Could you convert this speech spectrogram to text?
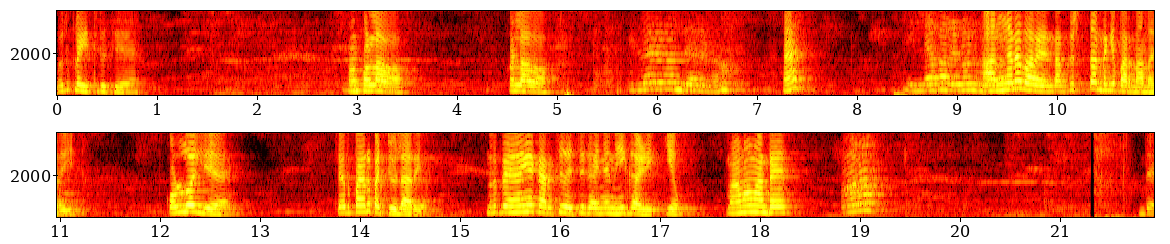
ഒരു പ്ലേറ്റ് എടുക്കേ. ആ കൊള്ളാവോ? കൊള്ളാവോ? ഏ? അങ്ങനെ പറയണ്ട. നമുക്ക് ഇഷ്ടമുണ്ടെങ്കിൽ പറഞ്ഞാൽ മതി. കൊള്ളുമല്ലേ ചെറുപ്പയർ പറ്റൂല അറിയാം. എന്നിട്ട് തേങ്ങ കരച്ച് വെച്ച് കഴിഞ്ഞാൽ നീ കഴിക്കും. വേണോ വേണ്ടേ? എന്റെ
